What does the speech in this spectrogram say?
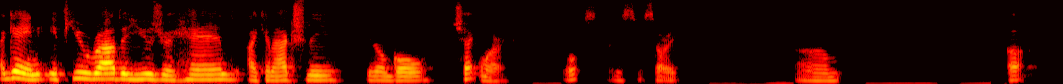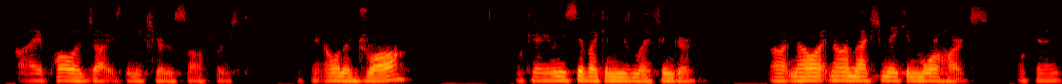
Again, if you rather use your hand, I can actually, you know, go check mark. Oops, let me see, sorry. Um, I apologize. Let me clear this off first. Okay, I want to draw. Okay, let me see if I can use my finger. Uh, now, now I'm actually making more hearts. Okay,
